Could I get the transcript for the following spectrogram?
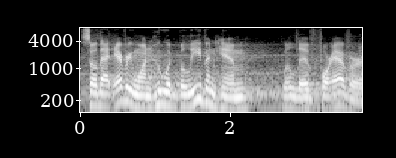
so that everyone who would believe in him will live forever.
